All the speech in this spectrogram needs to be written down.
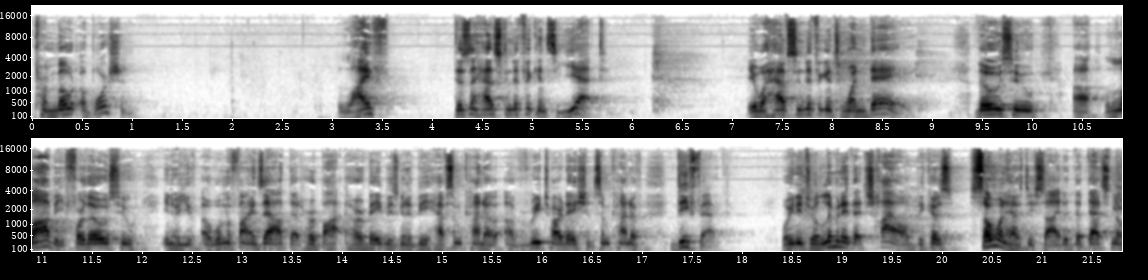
promote abortion. Life doesn't have significance yet, it will have significance one day. Those who uh, lobby for those who, you know, you, a woman finds out that her, her baby is going to be, have some kind of, of retardation, some kind of defect. Well, you need to eliminate that child because someone has decided that that's no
